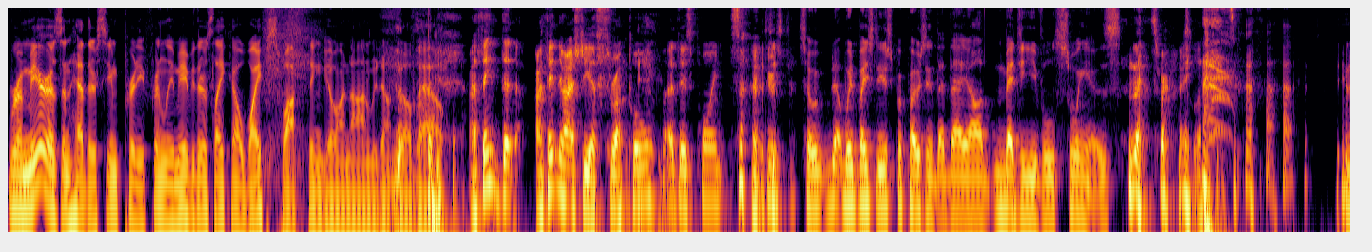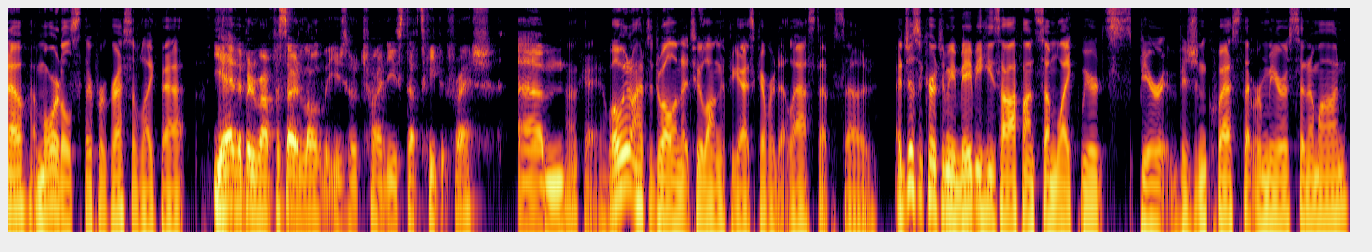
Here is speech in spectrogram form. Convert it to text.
Ramirez and Heather seem pretty friendly. Maybe there's like a wife swap thing going on we don't know about. I think that I think they're actually a thruple at this point. So So we're basically just proposing that they are medieval swingers. that's right. you know, immortals, they're progressive like that. yeah, they've been around for so long that you just got to try new stuff to keep it fresh. Um, Okay. Well, we don't have to dwell on it too long if you guys covered it last episode. It just occurred to me maybe he's off on some like weird spirit vision quest that Ramirez sent him on.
